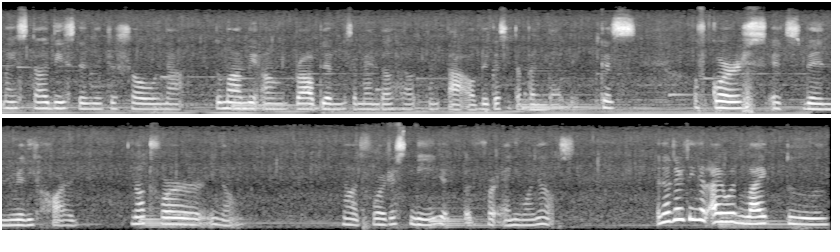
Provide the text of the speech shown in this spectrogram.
may studies na nag-show na tumami ang problem sa mental health ng tao because of the pandemic. Because of course, it's been really hard. Not for, you know, not for just me, but for anyone else. Another thing that I would like to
